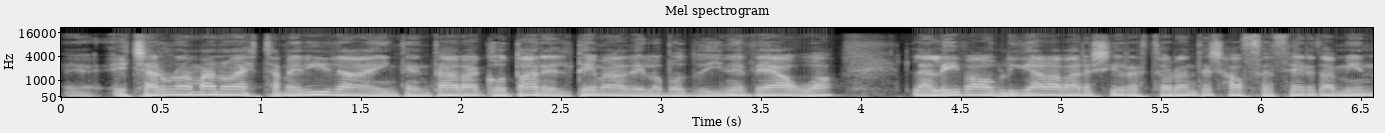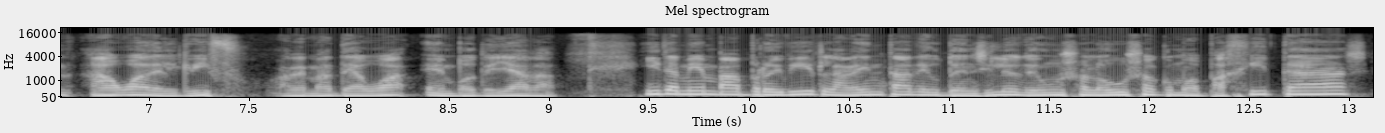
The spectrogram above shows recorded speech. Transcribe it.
eh, echar una mano a esta medida e intentar acotar el tema de los botellines de agua, la ley va a obligar a bares y restaurantes a ofrecer también agua del grifo, además de agua embotellada. Y también va a prohibir la venta de utensilios de un solo uso como pajitas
